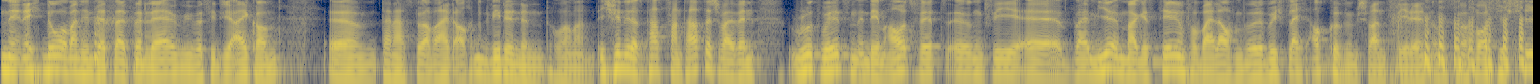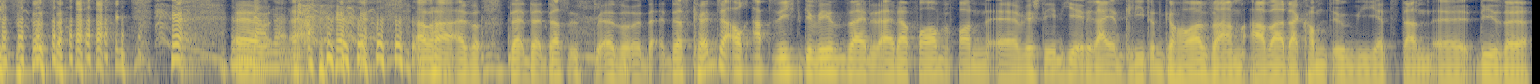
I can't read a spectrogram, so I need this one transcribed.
einen echten Dobermann hinsetzt, als wenn der irgendwie über CGI kommt. Ähm, dann hast du aber halt auch einen wedelnden Dobermann. Ich finde, das passt fantastisch, weil wenn Ruth Wilson in dem Outfit irgendwie äh, bei mir im Magisterium vorbeilaufen würde, würde ich vielleicht auch kurz mit dem Schwanz wedeln, um es mal vorsichtig zu sagen. Nein, nein, nein. Aber also da, da, das ist also da- das könnte auch Absicht gewesen sein in einer Form von äh, wir stehen hier in Reihe und Glied und Gehorsam, aber da kommt irgendwie jetzt dann äh, diese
